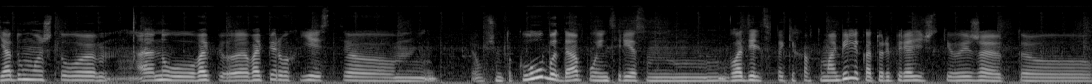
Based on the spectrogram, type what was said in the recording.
Я думаю, что, э, ну, э, во-первых, есть, в общем-то, клубы, да, по интересам владельцев таких автомобилей, которые периодически выезжают в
